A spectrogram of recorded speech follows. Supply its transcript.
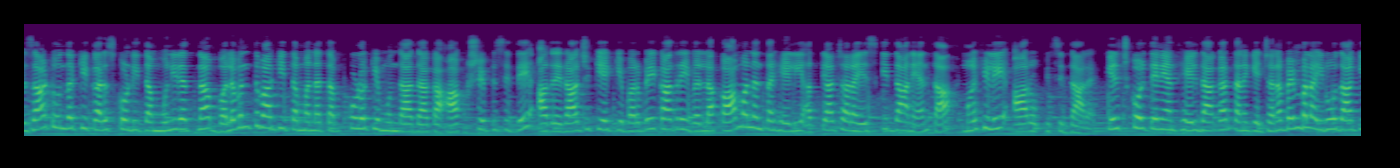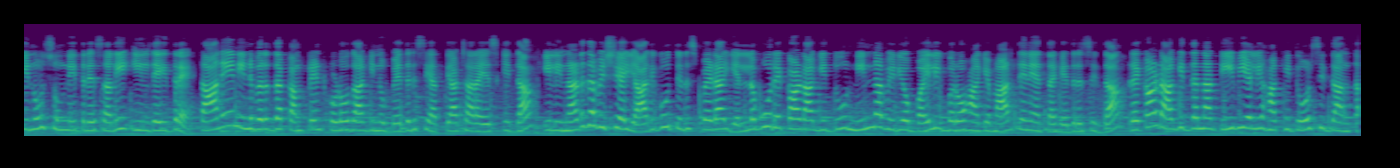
ರೆಸಾರ್ಟ್ ಒಂದಕ್ಕೆ ಕರೆಸಿಕೊಂಡಿದ್ದ ಮುನಿರತ್ನ ಬಲವಂತವಾಗಿ ತಮ್ಮನ್ನ ತಪ್ಪಿಕೊಳ್ಳೋಕೆ ಮುಂದಾದಾಗ ಆಕ್ಷೇಪಿಸಿದ್ದೆ. ಆದ್ರೆ ರಾಜಕೀಯಕ್ಕೆ ಬರಬೇಕಾದ್ರೆ ಇವೆಲ್ಲ ಕಾಮನ್ ಅಂತ ಹೇಳಿ ಅತ್ಯಾಚಾರ ಎಸಗಿದ್ದಾನೆ ಅಂತ ಮಹಿಳೆ ಆರೋಪಿಸಿದ್ದಾರೆ. ಕಿರ್ಚ್ಕೊಳ್ತೇನೆ ಅಂತ ಹೇಳಿದಾಗ ತನಗೆ ಜನಬೆಂಬಲ ಇರೋದಾಗಿನೂ ಸುಮ್ನಿದ್ರೆ ಸರಿ ಇಲ್ಲದೆ ಇದ್ರೆ ತಾನೇ ನಿನ್ನ ವಿರುದ್ಧ ಕಂಪ್ಲೇಂಟ್ ಕೊಡೋದಾಗಿನೂ ಬೆದರಿಸಿ ಅತ್ಯಾಚಾರ ಎಸಗಿದ್ದ. ಇಲ್ಲಿ ನಡೆದ ವಿಷಯ ಯಾರಿಗೂ ತಿಳಿಸಬೇಡ, ಎಲ್ಲವೂ ರೆಕಾರ್ಡ್ ಆಗಿದ್ದು ನಿನ್ನ ವಿಡಿಯೋ ಬಯಲಿಗೆ ಬರೋ ಹಾಗೆ ಮಾಡ್ತೇನೆ ಅಂತ ಹೆದರಿಸಿದ್ದ. ರೆಕಾರ್ಡ್ ಆಗಿದ್ದನ್ನ ಟಿವಿಯಲ್ಲಿ ಹಾಕಿ ತೋರಿಸಿದ್ದ ಅಂತ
